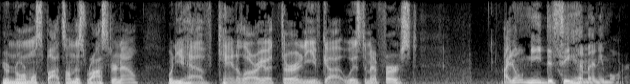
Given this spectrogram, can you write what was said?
your normal spots on this roster now. When you have Candelario at third and you've got Wisdom at first. I don't need to see him anymore.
